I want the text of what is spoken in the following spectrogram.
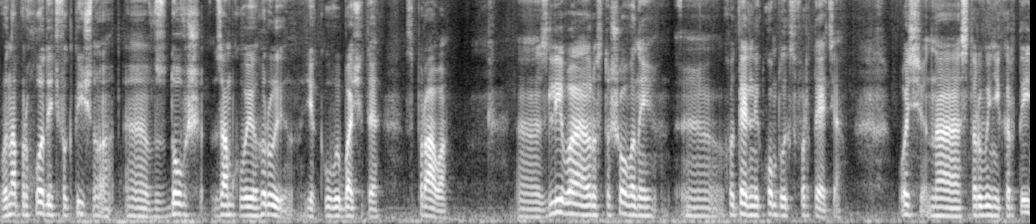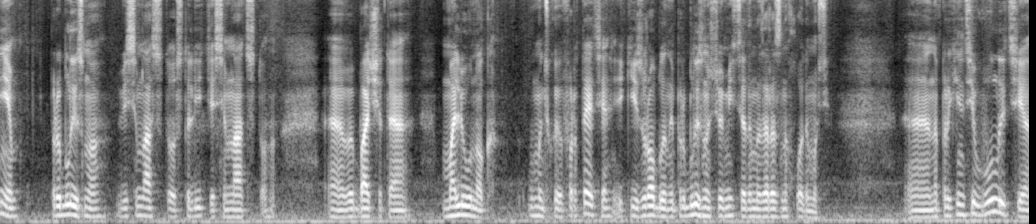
Вона проходить фактично е, вздовж замкової гори, яку ви бачите справа. Е, Зліва розташований е, готельний комплекс Фортеця. Ось на старовинній картині, приблизно 18 століття, 17-го, е, ви бачите малюнок Уманської фортеці, який зроблений приблизно з цього місця, де ми зараз знаходимося. Наприкінці вулиці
